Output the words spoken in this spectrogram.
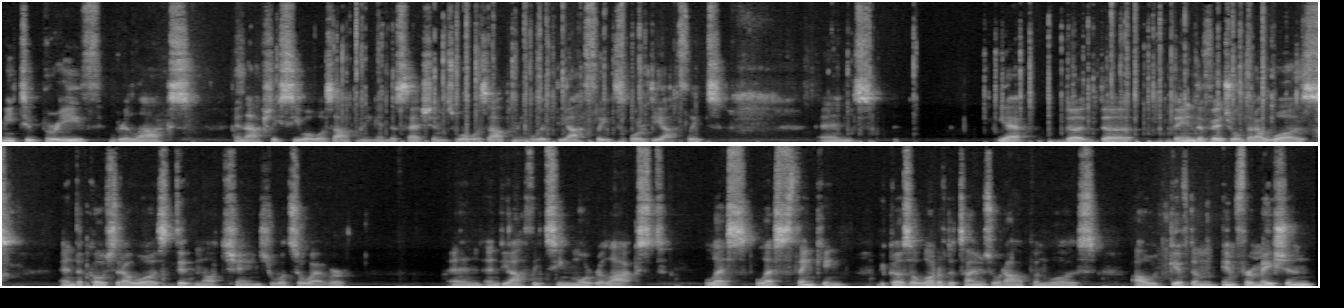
me to breathe, relax, and actually see what was happening in the sessions, what was happening with the athletes or the athletes. And yeah, the the the individual that I was and the coach that I was did not change whatsoever. And and the athletes seemed more relaxed, less less thinking because a lot of the times what happened was I would give them information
